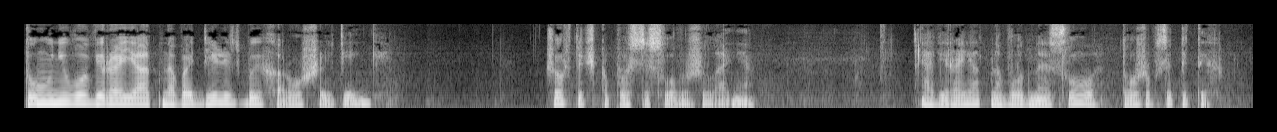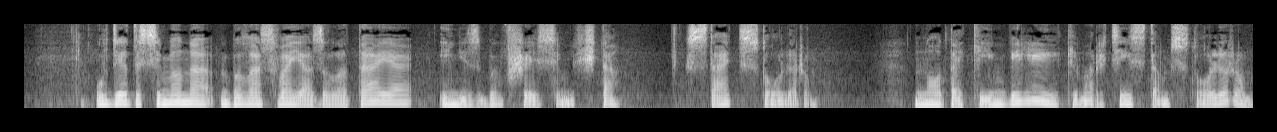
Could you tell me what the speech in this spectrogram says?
то у него, вероятно, водились бы и хорошие деньги. Чёрточка после слова «желание». А, вероятно, водное слово тоже в запятых. У деда Семёна была своя золотая и несбывшаяся мечта – стать столером. Но таким великим артистом-столером,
